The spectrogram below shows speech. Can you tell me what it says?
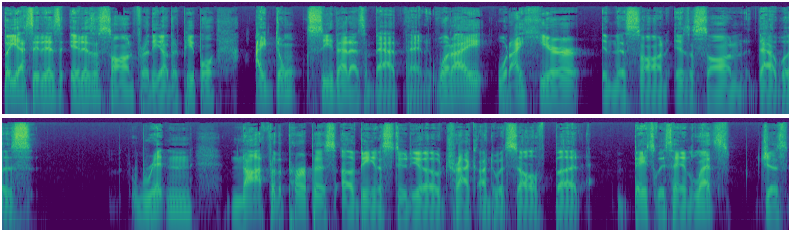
But yes, it is it is a song for the other people. I don't see that as a bad thing. What I what I hear in this song is a song that was written not for the purpose of being a studio track unto itself, but basically saying, let's just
